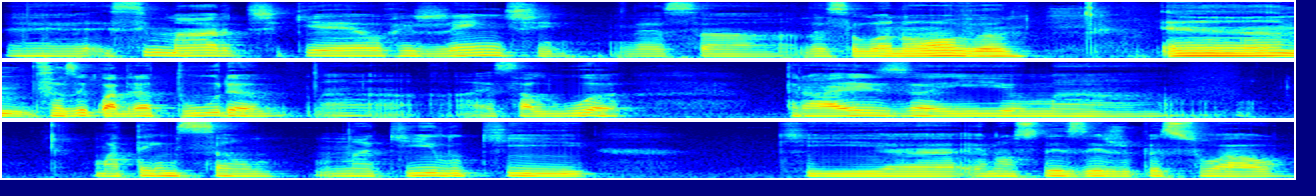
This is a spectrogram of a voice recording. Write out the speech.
É, esse Marte, que é o regente dessa, dessa lua nova, é, fazer quadratura a, a, essa lua traz aí uma, uma tensão naquilo que, que é, é nosso desejo pessoal,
